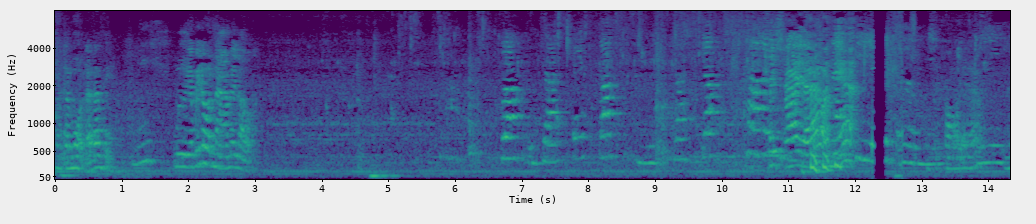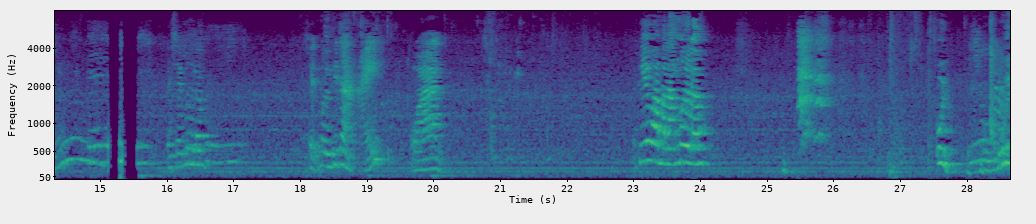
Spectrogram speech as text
มันจะหมดแล้วล่ะสิ มือยังไม่โดนน้ำเลยเราอะ ปักจะเอ๊ะปักจะจะ ไม่ใช่แล้วอันเนี้ยพอแล้วอืมไปใช้มือแล้วเช็ดมือที่ไหนวานพี่วานมาล้างมือแล้วอุ้ยอุ้ย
